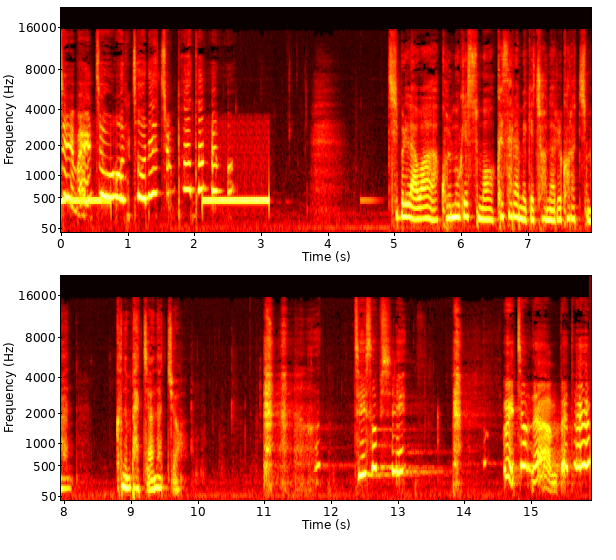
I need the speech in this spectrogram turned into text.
제발 좀 전화 좀 받아요. 집을 나와 골목에 숨어 그 사람에게 전화를 걸었지만 그는 받지 않았죠. 재섭 씨, 왜 전화 안 받아요?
